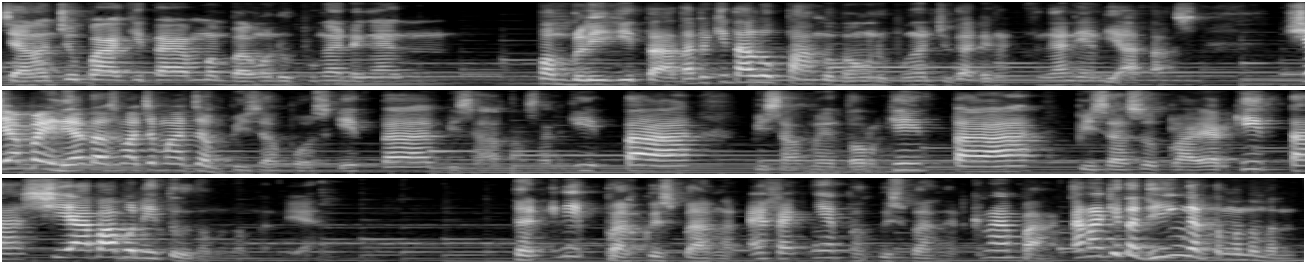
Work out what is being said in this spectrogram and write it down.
Jangan cuma kita membangun hubungan dengan pembeli kita, tapi kita lupa membangun hubungan juga dengan, dengan yang di atas. Siapa yang di atas macam-macam, bisa bos kita, bisa atasan kita, bisa mentor kita, bisa supplier kita, siapa pun itu teman-teman ya. Dan ini bagus banget, efeknya bagus banget. Kenapa? Karena kita diingat teman-teman.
